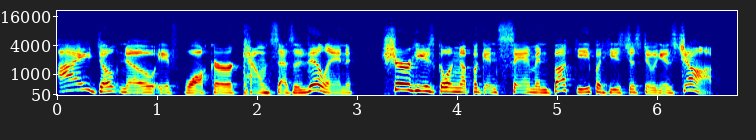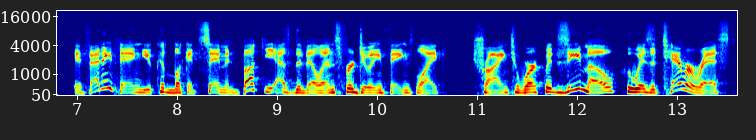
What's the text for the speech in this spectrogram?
I don't know if Walker counts as a villain. Sure, he's going up against Sam and Bucky, but he's just doing his job. If anything, you could look at Sam and Bucky as the villains for doing things like trying to work with Zemo, who is a terrorist.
